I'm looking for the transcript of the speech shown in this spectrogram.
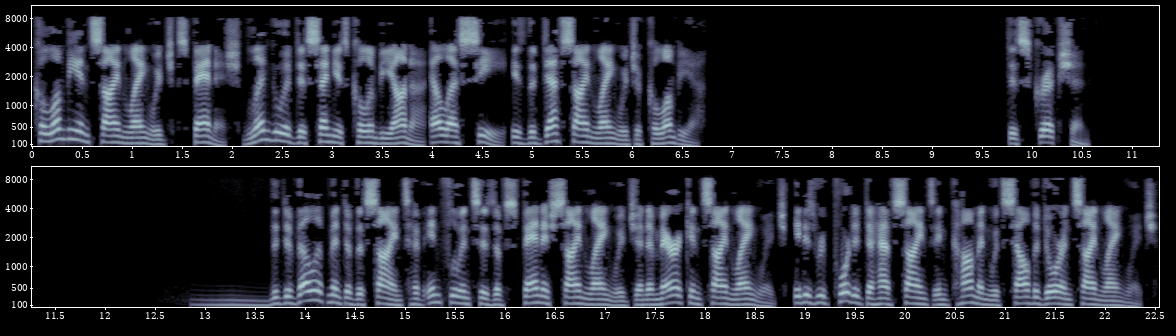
Colombian Sign Language Spanish, Lengua de Señas Colombiana LSC, is the deaf sign language of Colombia. Description The development of the signs have influences of Spanish Sign Language and American Sign Language. It is reported to have signs in common with Salvadoran Sign Language.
